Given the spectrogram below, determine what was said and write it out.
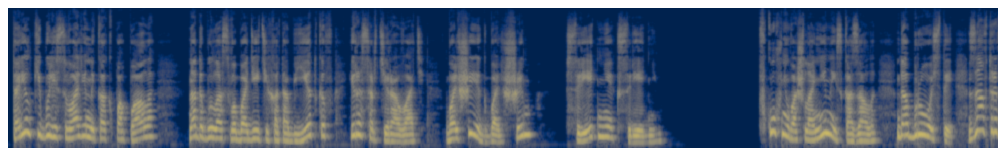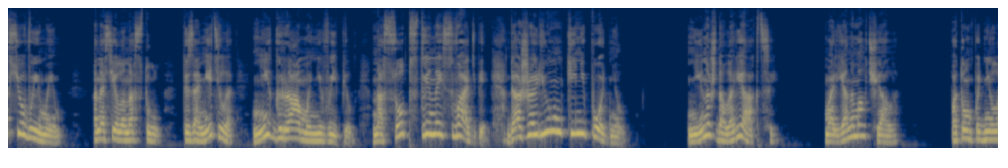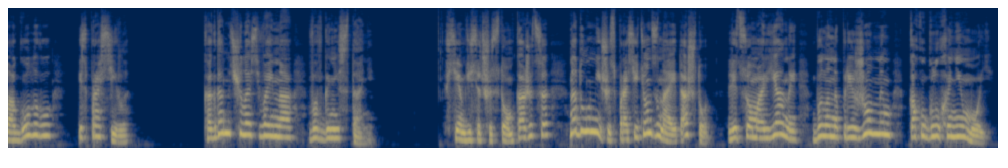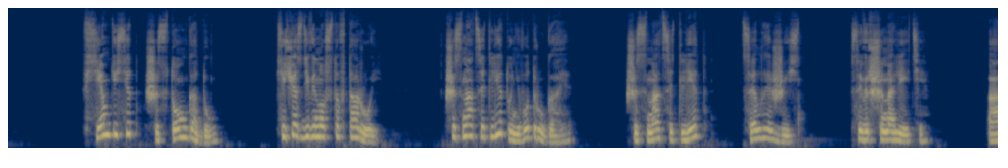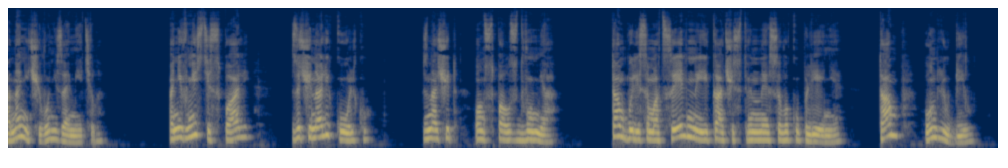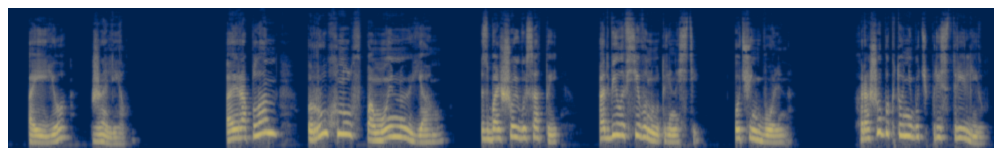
Тарелки были свалены как попало, надо было освободить их от объедков и рассортировать, большие к большим, средние к средним. В кухню вошла Нина и сказала, «Да брось ты, завтра все вымоем». Она села на стул. «Ты заметила, ни грамма не выпил, на собственной свадьбе, даже рюмки не поднял. Нина ждала реакции. Марьяна молчала. Потом подняла голову и спросила, когда началась война в Афганистане? В 76-м, кажется, надо у Миши спросить, он знает, а что? Лицо Марьяны было напряженным, как у глухонемой. В 76-м году. Сейчас девяносто второй. Шестнадцать лет у него другая. Шестнадцать лет – целая жизнь. Совершеннолетие. А она ничего не заметила. Они вместе спали, зачинали кольку. Значит, он спал с двумя. Там были самоцельные и качественные совокупления. Там он любил, а ее жалел. Аэроплан рухнул в помойную яму с большой высоты, отбило все внутренности. Очень больно. Хорошо бы кто-нибудь пристрелил.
